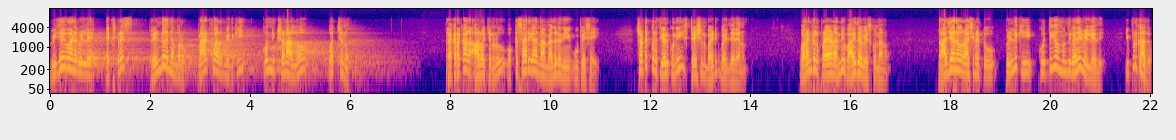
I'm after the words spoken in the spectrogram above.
విజయవాడ వెళ్ళే ఎక్స్ప్రెస్ రెండో నెంబరు ప్లాట్ఫారం మీదకి కొన్ని క్షణాల్లో వచ్చును. రకరకాల ఆలోచనలు ఒక్కసారిగా నా మెదడుని ఊపేశాయి. చటుక్కుని తేరుకుని స్టేషన్ బయటికి బయలుదేరాను. వరంగల్ ప్రయాణాన్ని వాయిదా వేసుకున్నాను. రాజారావు రాసినట్టు పెళ్ళికి కొద్దిగా ముందుగానే వెళ్ళేది. ఇప్పుడు కాదు.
